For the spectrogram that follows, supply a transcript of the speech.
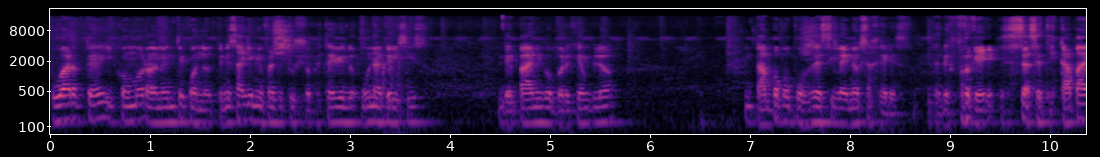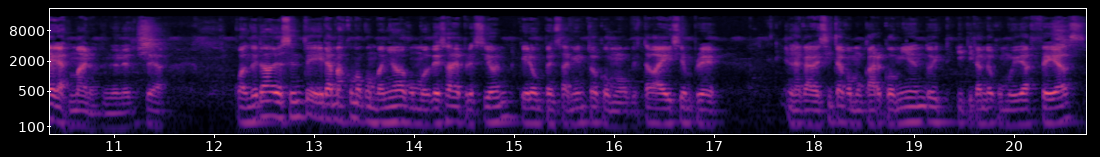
fuerte y como realmente cuando tenés a alguien enfrente tuyo que está viviendo una crisis de pánico, por ejemplo, tampoco puedes decirle no exageres, ¿entendés? Porque o sea, se te escapa de las manos, ¿entendés? O sea, cuando era adolescente era más como acompañado como de esa depresión, que era un pensamiento como que estaba ahí siempre en la cabecita como carcomiendo y, y tirando como ideas feas,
